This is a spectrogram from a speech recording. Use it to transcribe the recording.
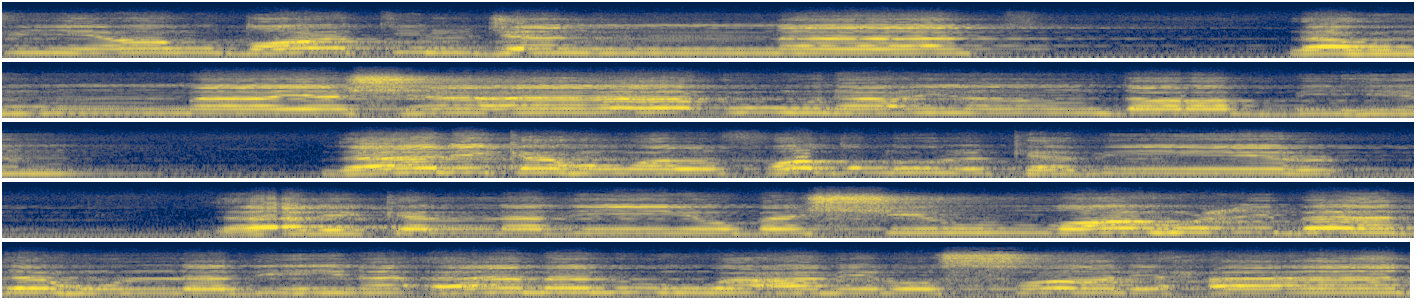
في روضات الجنات لهم ما يشاءون عند ربهم. ذلك هو الفضل الكبير. ذلك الذي يبشر الله عباده الذين آمنوا وعملوا الصالحات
